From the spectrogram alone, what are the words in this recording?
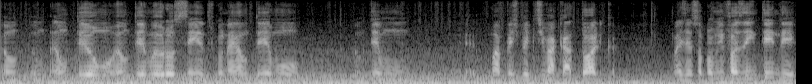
é um, é um termo é um termo eurocêntrico, né? É um termo é um termo é, uma perspectiva católica, mas é só para me fazer entender.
